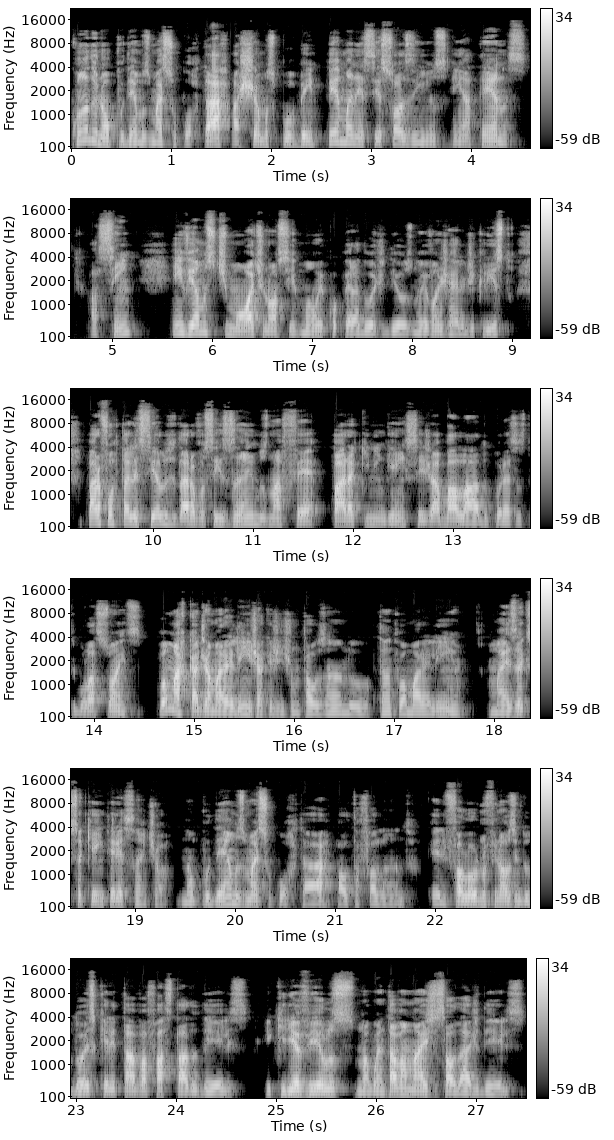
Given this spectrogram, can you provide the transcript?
quando não pudemos mais suportar, achamos por bem permanecer sozinhos em Atenas. Assim, enviamos Timóteo, nosso irmão e cooperador de Deus no Evangelho de Cristo, para fortalecê-los e dar a vocês ânimos na fé, para que ninguém seja abalado por essas tribulações. Vamos marcar de amarelinho, já que a gente não está usando tanto o amarelinho? Mas é que isso aqui é interessante, ó. Não podemos mais suportar, Paulo está falando. Ele falou no finalzinho do 2 que ele estava afastado deles e queria vê-los, não aguentava mais de saudade deles.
